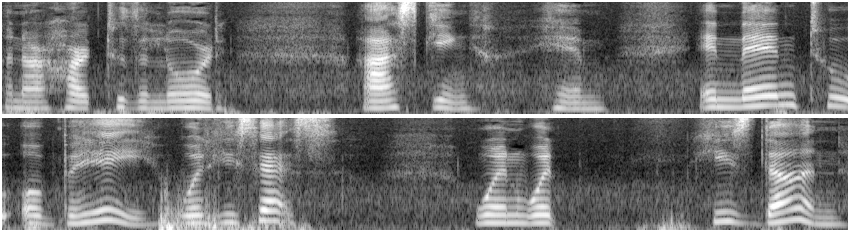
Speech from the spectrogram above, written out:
and our heart to the Lord, asking Him, and then to obey what He says when what he's done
